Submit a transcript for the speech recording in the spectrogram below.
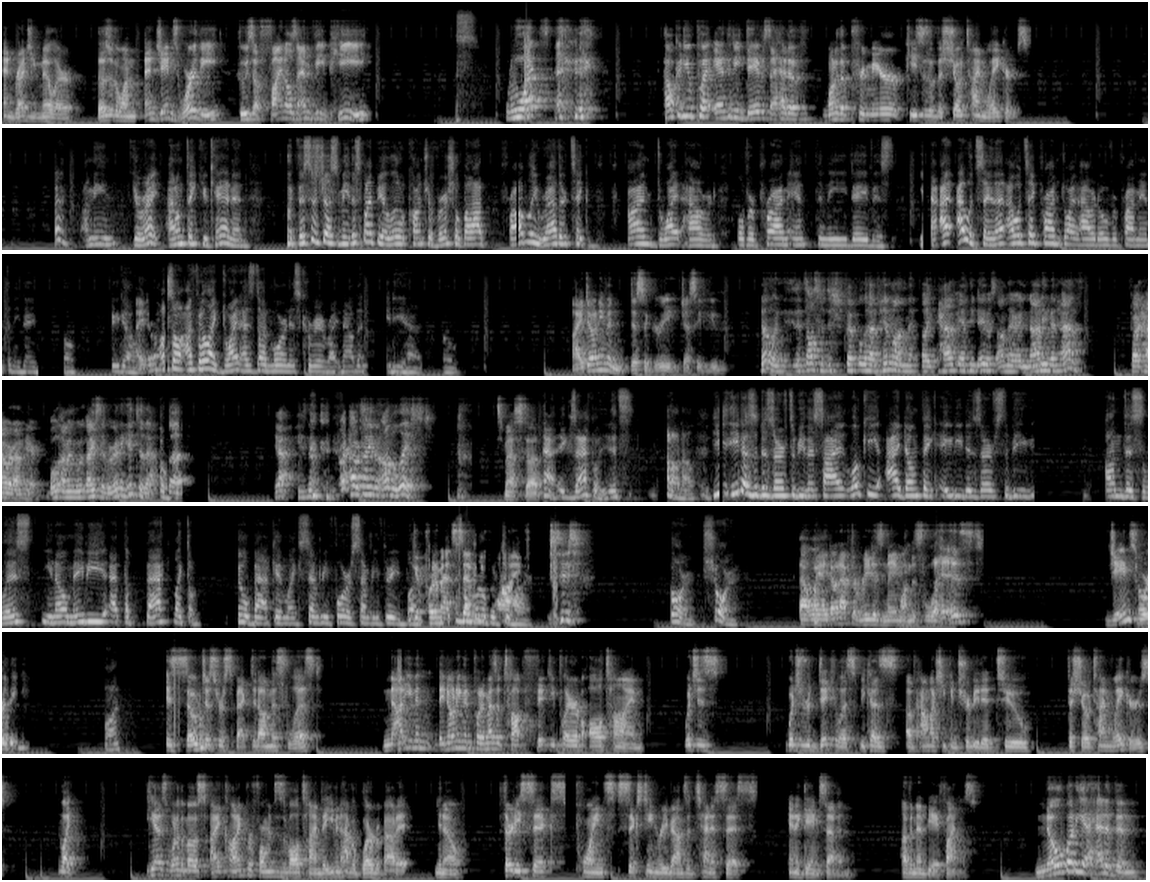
and Reggie Miller. Those are the ones, and James Worthy, who's a Finals MVP. What? How could you put Anthony Davis ahead of one of the premier pieces of the Showtime Lakers? I mean, you're right. I don't think you can. And look, this is just me. This might be a little controversial, but I'd probably rather take prime Dwight Howard over prime Anthony Davis. Yeah, I, I would say that. I would take prime Dwight Howard over prime Anthony Davis. So here you go. I Also, I feel like Dwight has done more in his career right now than AD has. So I don't even disagree. Jesse, do you? No, and it's also disrespectful to have him on, the, like have Anthony Davis on there and not even have Dwight Howard on here. Well, I mean, like I said, we're gonna get to that, Oh. but yeah, he's not. Dwight Howard's not even on the list. It's messed up. yeah, exactly. It's I don't know. He he doesn't deserve to be this high. Loki, I don't think AD deserves to be on this list. You know, maybe at the back, like the real back in like 74 or 73, You but can put him at this is a little bit too high. 75. Sure, sure. That way I don't have to read his name on this list. James. Worthy Fun. Is so disrespected on this list. Not even they don't even put him as a top 50 player of all time, which is which is ridiculous because of how much he contributed to the Showtime Lakers. Like he has one of the most iconic performances of all time. They even have a blurb about it, you know, 36 points, 16 rebounds and 10 assists in a game 7 of an NBA finals. Nobody ahead of him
